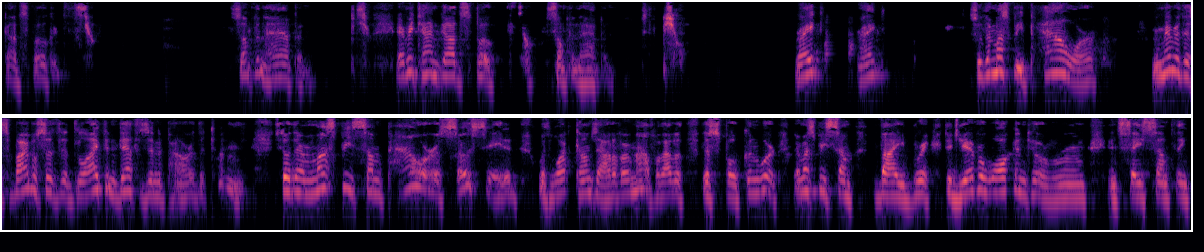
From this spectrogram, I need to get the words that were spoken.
God spoke it. Something happened. Every time God spoke, something happened. Right? Right? So there must be power. Remember, this Bible says that life and death is in the power of the tongue. So there must be some power associated with what comes out of our mouth, without the spoken word. There must be some vibrate. Did you ever walk into a room and say something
